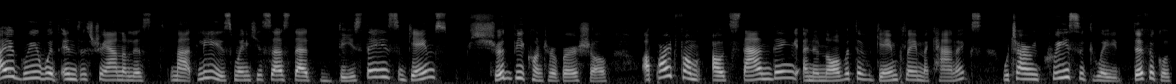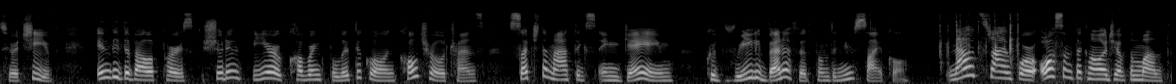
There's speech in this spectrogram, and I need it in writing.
I agree with industry analyst Matt Lees when he says that these days games should be controversial. Apart from outstanding and innovative gameplay mechanics, which are increasingly difficult to achieve, indie developers shouldn't fear covering political and cultural trends. Such thematics in game could really benefit from the news cycle. Now it's time for Awesome Technology of the Month.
